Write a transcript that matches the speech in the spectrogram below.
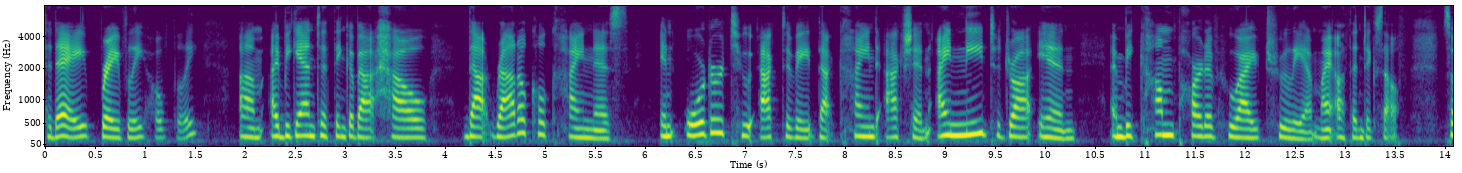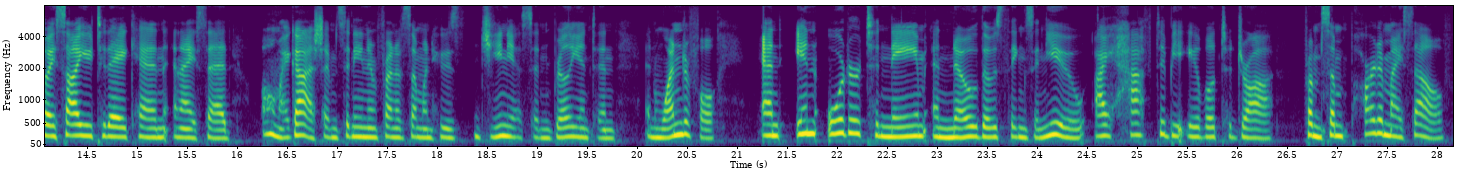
today bravely, hopefully, um, I began to think about how that radical kindness, in order to activate that kind action, I need to draw in and become part of who I truly am, my authentic self. So I saw you today, Ken, and I said, oh my gosh, I'm sitting in front of someone who's genius and brilliant and, and wonderful. And in order to name and know those things in you, I have to be able to draw from some part of myself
